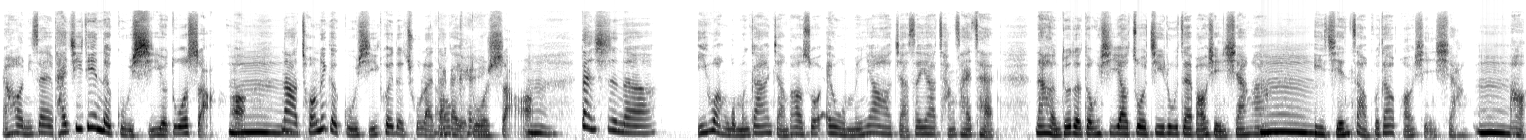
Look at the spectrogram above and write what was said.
然后你在台积电的股息有多少啊？嗯，那从那个股息推得出来大概有多少啊？嗯，但是呢。以往我们刚刚讲到说，哎，我们要假设要藏财产，那很多的东西要做记录在保险箱啊。嗯，以前找不到保险箱。嗯，好，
